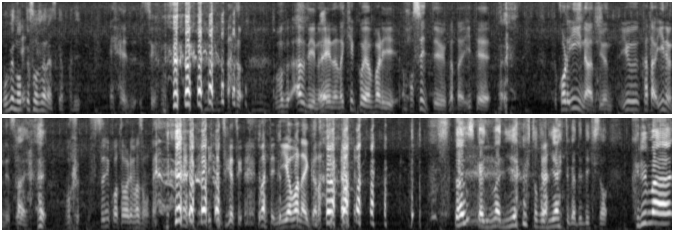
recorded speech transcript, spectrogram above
僕乗ってそうじゃないですかやっぱり。え？違います。あの僕アウディの A7 結構やっぱり欲しいっていう方いてこれいいなっていういう方いるんですよ、はいはい僕普通に断りますもんね。いや違う違う。待って似合わないから。確かにまあ似合う人と似合う人が出てきそう。車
